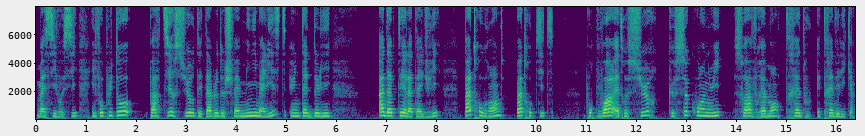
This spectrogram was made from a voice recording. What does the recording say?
massives aussi. Il faut plutôt partir sur des tables de chevet minimalistes, une tête de lit adaptée à la taille du lit, pas trop grande, pas trop petite, pour pouvoir être sûr que ce coin nuit soit vraiment très doux et très délicat.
